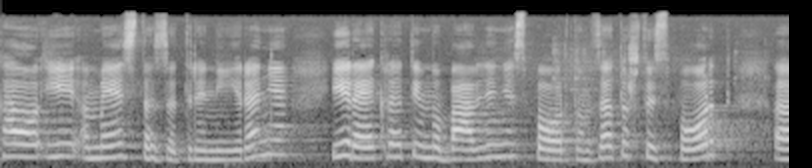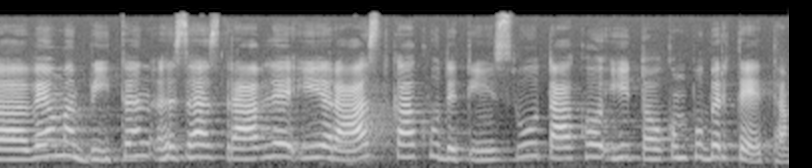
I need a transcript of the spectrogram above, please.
kao i mesta za treniranje i rekreativno bavljanje sportom, zato što je sport e, veoma bitan za zdravlje i rast kako u detinstvu, tako i tokom puberteta.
